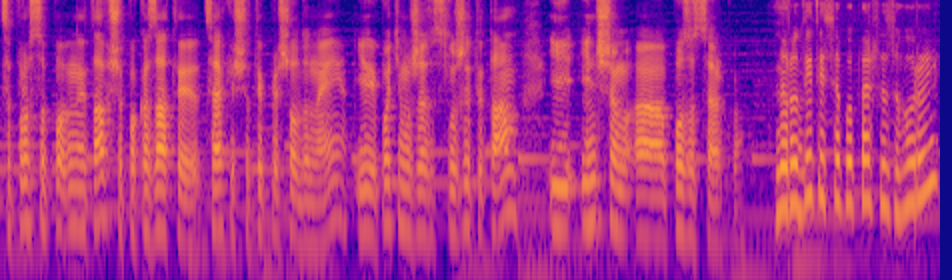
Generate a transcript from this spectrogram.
це просто певний етап, щоб показати церкві, що ти прийшов до неї, і потім вже служити там і іншим е, поза церквою. Народитися, по-перше, згори,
